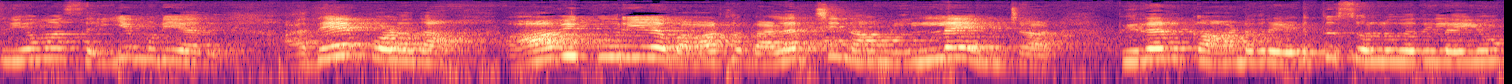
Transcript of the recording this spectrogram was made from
சுயமா செய்ய முடியாது. அதே போலதான் ஆவிக்குரிய வா- வளர்ச்சி நாம் இல்லை என்றால் பிறருக்கு ஆண்டவரை எடுத்து சொல்லுவதிலையும்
